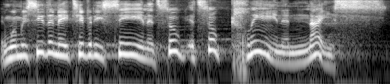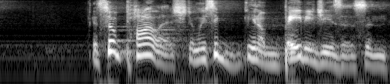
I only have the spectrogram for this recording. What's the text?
And when we see the nativity scene, it's so, it's so clean and nice. It's so polished. And we see, you know, baby Jesus and,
